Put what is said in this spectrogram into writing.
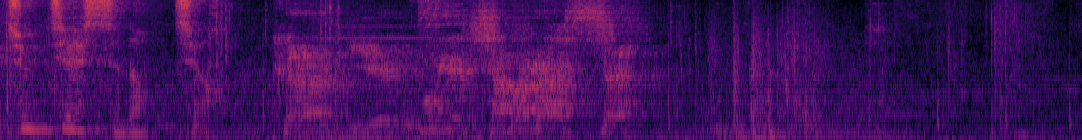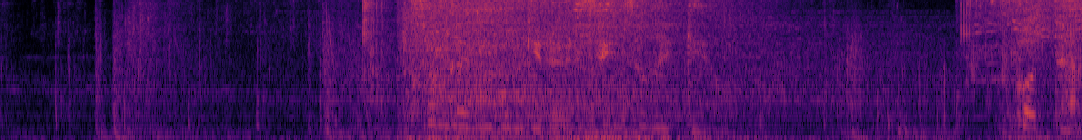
놈들을 중지할 순 없죠. 각 예쁘게 잡아놨어. 순간 이동기를 생성할게요. 포탑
